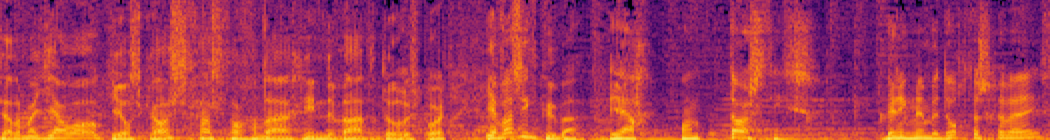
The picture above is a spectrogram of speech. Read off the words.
Maar jou ook, Jos Kras, gast van vandaag in de Watertorensport. Jij was in Cuba. Ja, fantastisch. Ben ik met mijn dochters geweest.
